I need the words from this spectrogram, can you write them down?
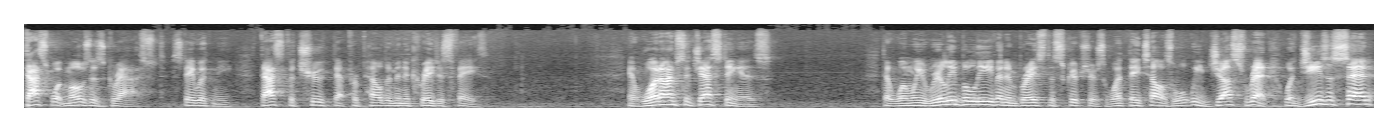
that's what Moses grasped. Stay with me. That's the truth that propelled him into courageous faith. And what I'm suggesting is that when we really believe and embrace the scriptures, what they tell us, what we just read, what Jesus said,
